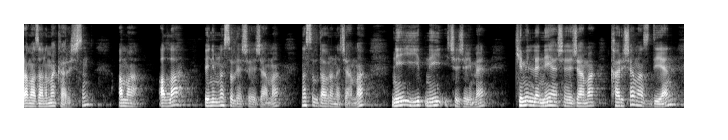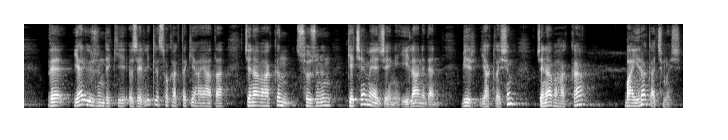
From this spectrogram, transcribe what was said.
Ramazanıma karışsın. Ama Allah benim nasıl yaşayacağıma, nasıl davranacağıma, neyi yiyip neyi içeceğime, kiminle ne yaşayacağıma karışamaz diyen ve yeryüzündeki özellikle sokaktaki hayata Cenab-ı Hakk'ın sözünün geçemeyeceğini ilan eden bir yaklaşım Cenab-ı Hakk'a bayrak açmış,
